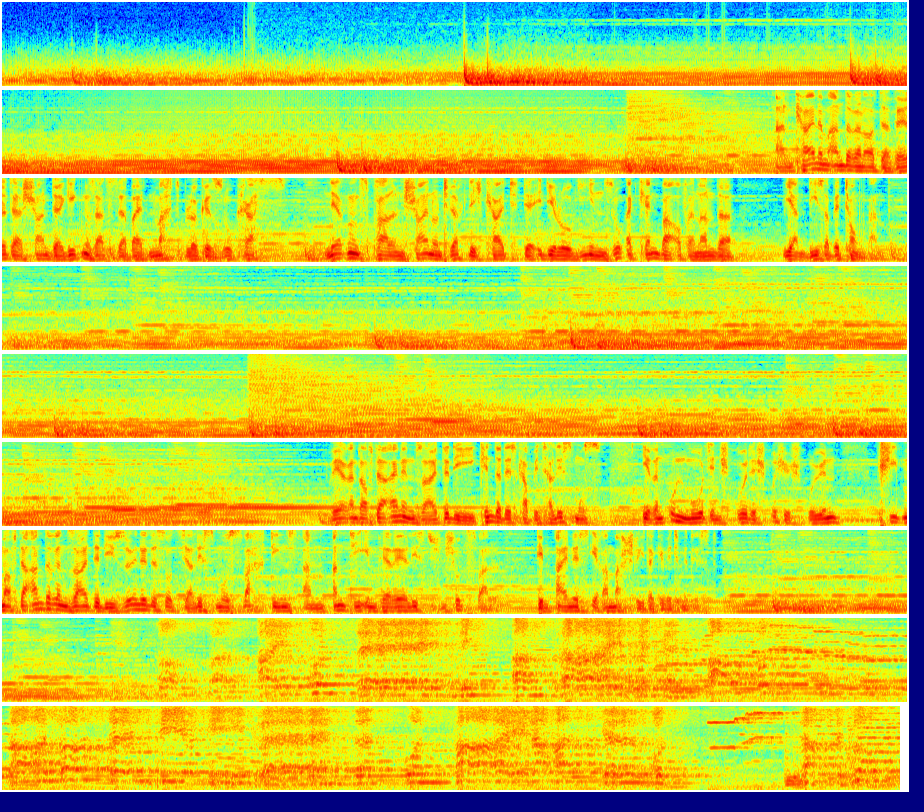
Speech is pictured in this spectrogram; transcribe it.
Keinem anderen Ort der Welt erscheint der Gegensatz der beiden Machtblöcke so krass. Nirgends prallen Schein und Wirklichkeit der Ideologien so erkennbar aufeinander wie an dieser Betonwand. Während auf der einen Seite die Kinder des Kapitalismus ihren Unmut in spröde Sprüche sprühen, schieben auf der anderen Seite die Söhne des Sozialismus Wachdienst am antiimperialistischen Schutzwall, dem eines ihrer Marschlieder gewidmet ist. 让们走。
